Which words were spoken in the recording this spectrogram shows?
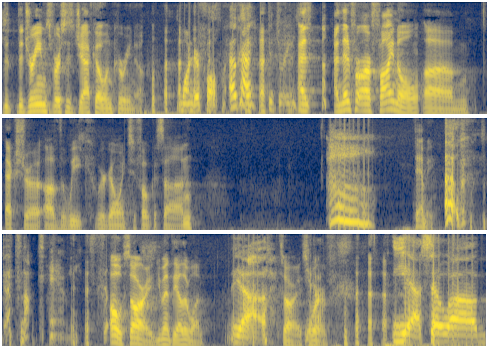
The, the Dreams versus Jacko and Corino. wonderful. Okay, the dreams. and and then for our final um, extra of the week, we're going to focus on Tammy. oh, that's not Tammy. Oh, sorry, you meant the other one. Yeah. Sorry, swerve. Yeah, so um,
